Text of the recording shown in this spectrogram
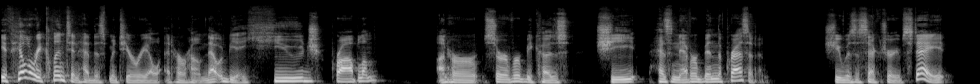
If Hillary Clinton had this material at her home, that would be a huge problem on her server because she has never been the president. She was a Secretary of State.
